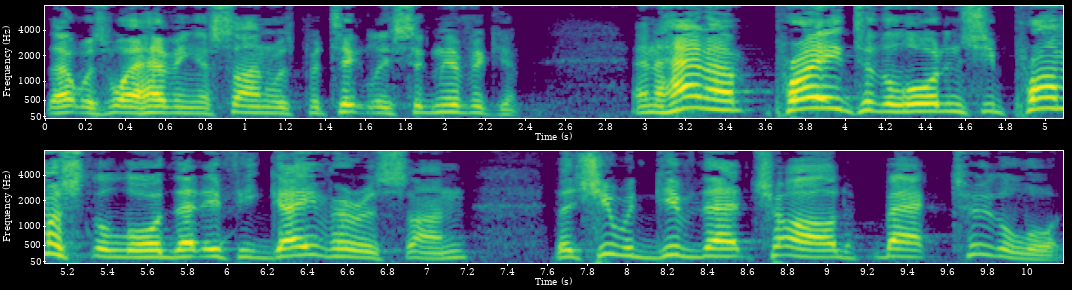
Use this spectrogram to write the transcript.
That was why having a son was particularly significant. And Hannah prayed to the Lord and she promised the Lord that if he gave her a son, that she would give that child back to the Lord.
